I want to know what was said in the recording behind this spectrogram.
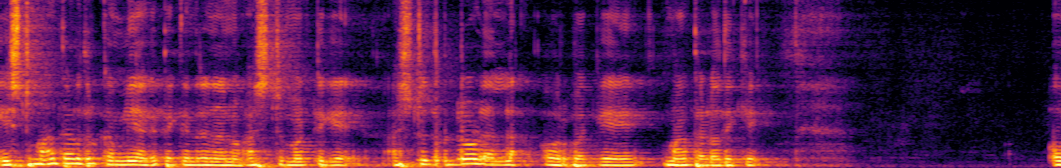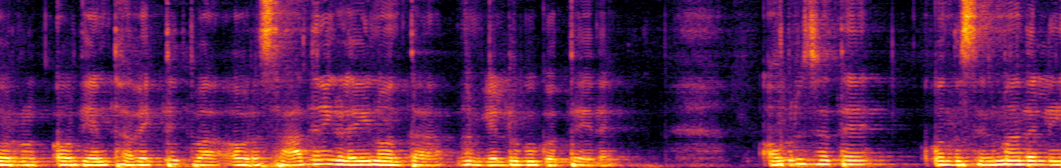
ಎಷ್ಟು ಮಾತಾಡಿದ್ರು ಕಮ್ಮಿ ಆಗುತ್ತೆ ಯಾಕೆಂದರೆ ನಾನು ಅಷ್ಟು ಮಟ್ಟಿಗೆ, ಅಷ್ಟು ದೊಡ್ಡೋಳಲ್ಲ ಅವ್ರ ಬಗ್ಗೆ ಮಾತಾಡೋದಕ್ಕೆ. ಅವರು ಅವ್ರದ್ದು ಎಂಥ ವ್ಯಕ್ತಿತ್ವ, ಅವರ ಸಾಧನೆಗಳೇನು ಅಂತ ನಮಗೆಲ್ರಿಗೂ ಗೊತ್ತೇ ಇದೆ. ಅವ್ರ ಜೊತೆ ಒಂದು ಸಿನಿಮಾದಲ್ಲಿ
